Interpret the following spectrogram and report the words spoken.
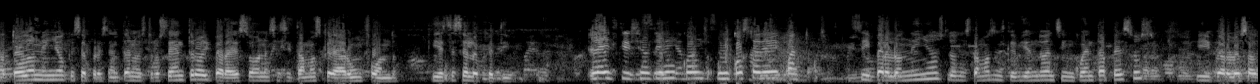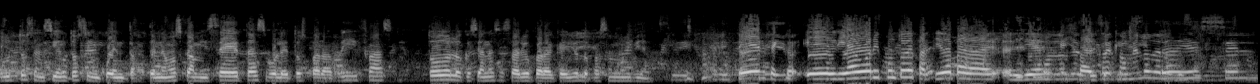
a todo niño que se presenta en nuestro centro y para eso necesitamos crear un fondo y este es el objetivo. ¿La inscripción tiene un, costo de cuánto? Sí, para los niños los estamos inscribiendo en 50 pesos y para los adultos en 150. Tenemos camisetas, boletos para rifas, todo lo que sea necesario para que ellos lo pasen muy bien. Perfecto. ¿El día, hora y punto de partida para el día para el es el...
